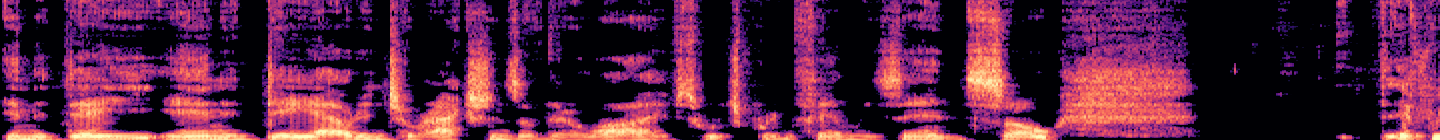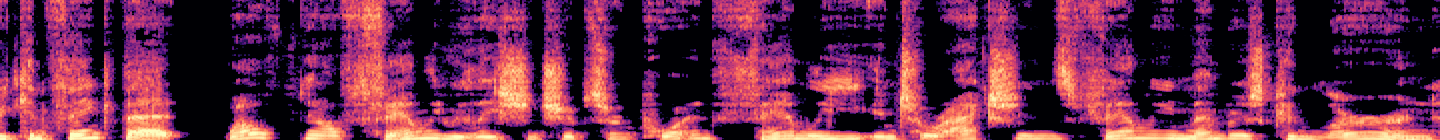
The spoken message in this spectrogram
in the day in and day out interactions of their lives, which bring families in. So if we can think that well, you know, family relationships are important. Family interactions, family members can learn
